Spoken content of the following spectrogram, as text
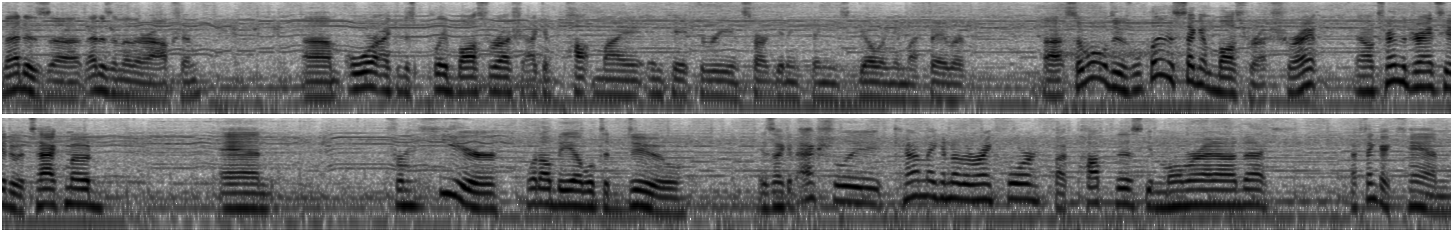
That is, uh, that is another option. Um, or I can just play Boss Rush, I can pop my MK3 and start getting things going in my favor. Uh, so what we'll do is we'll play the second Boss Rush, right? And I'll turn the Drancia to attack mode, and from here, what I'll be able to do is I can actually... Can I make another rank 4? If I pop this, get Momorat out of deck? I think I can.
